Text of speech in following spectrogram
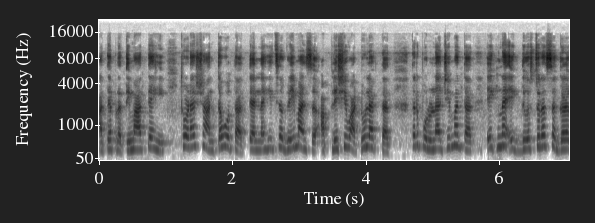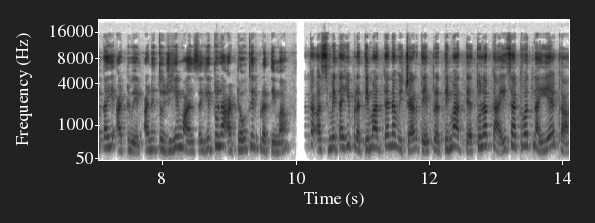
आता प्रतिमात्याही थोड्या शांत होतात. त्यांना ही सगळी माणसं आपलीशी वाटू लागतात. तर पूर्णाजी म्हणतात एक ना एक दिवस तुला सगळं काही आठवेल आणि तुझी ही माणसंही तुला आठवतील प्रतिमा. आता अस्मिता ही प्रतिमात्यांना विचारते प्रतिमात्या तुला काहीच आठवत नाही आहे का?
